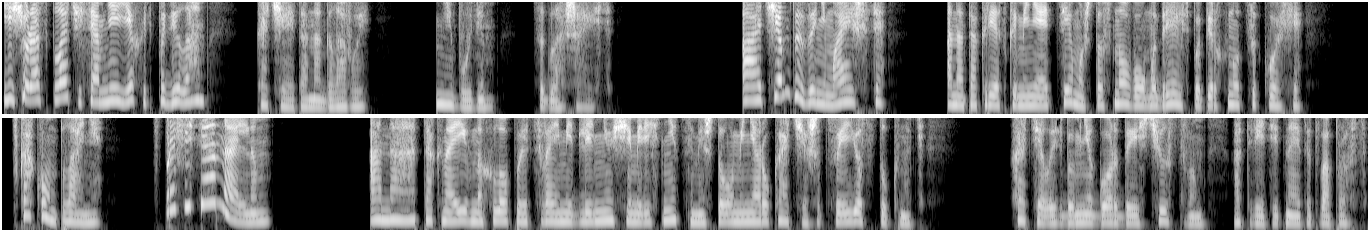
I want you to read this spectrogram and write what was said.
Еще раз плачусь, а мне ехать по делам», — качает она головой. «Не будем», — соглашаюсь. «А чем ты занимаешься?» Она так резко меняет тему, что снова умудряюсь поперхнуться кофе. «В каком плане?» «В профессиональном». Она так наивно хлопает своими длиннющими ресницами, что у меня рука чешется ее стукнуть. Хотелось бы мне гордо и с чувством ответить на этот вопрос.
